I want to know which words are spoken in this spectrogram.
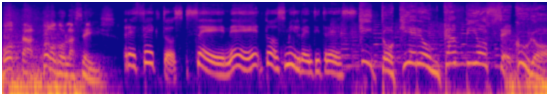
Vota todo las seis. Prefectos CNE 2023. Quito quiere un cambio seguro.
